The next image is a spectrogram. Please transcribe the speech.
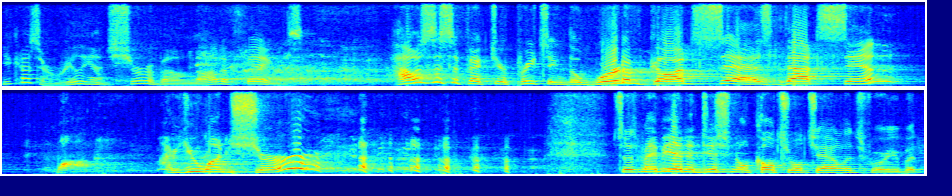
you guys are really unsure about a lot of things. How does this affect your preaching? The Word of God says that's sin? Well, are you unsure? So it's maybe an additional cultural challenge for you, but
